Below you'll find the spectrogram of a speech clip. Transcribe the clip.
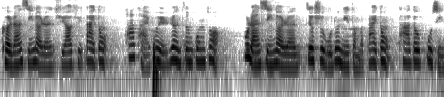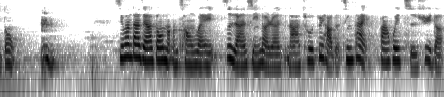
可燃型的人需要去带动，他才会认真工作。不然型的人就是无论你怎么带动，他都不行动。希望大家都能成为自然型的人，拿出最好的心态，发挥持续的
